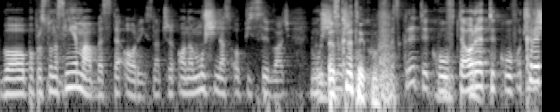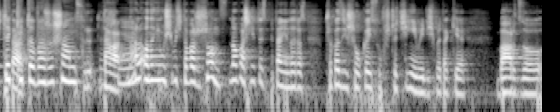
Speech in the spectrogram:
bo po prostu nas nie ma bez teorii. Znaczy, ona musi nas opisywać. Musimy- Bez krytyków. Bez krytyków, teoretyków. Oczywiście krytyki tak. towarzyszące. Kry- też, tak, no ale ona nie musi być towarzysząca. No właśnie to jest pytanie. No teraz przy okazji showcase'u w Szczecinie mieliśmy takie bardzo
